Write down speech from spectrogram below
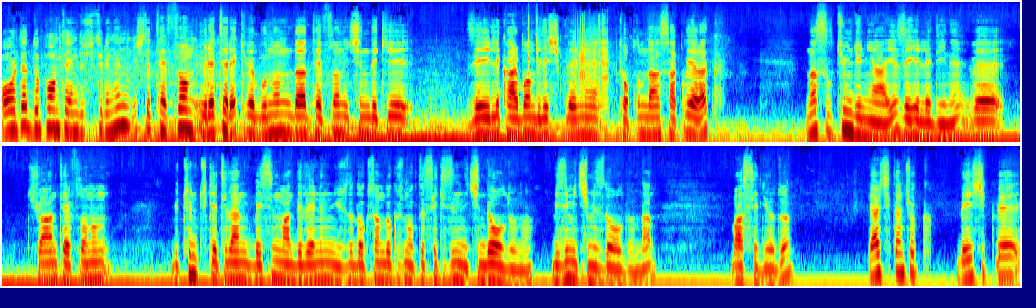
Orada DuPont Endüstri'nin işte teflon üreterek ve bunun da teflon içindeki zehirli karbon bileşiklerini toplumdan saklayarak nasıl tüm dünyayı zehirlediğini ve şu an teflonun bütün tüketilen besin maddelerinin %99.8'inin içinde olduğunu, bizim içimizde olduğundan bahsediyordu. Gerçekten çok değişik ve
